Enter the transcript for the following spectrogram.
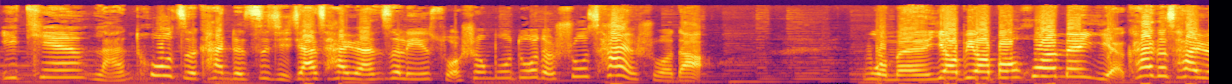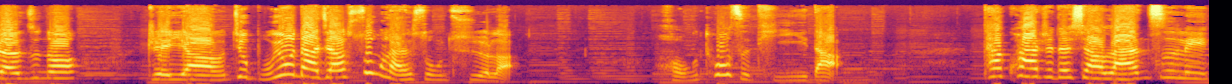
一天，蓝兔子看着自己家菜园子里所剩不多的蔬菜，说道。我们要不要帮獾们也开个菜园子呢？这样就不用大家送来送去了。红兔子提议道：“它挎着的小篮子里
